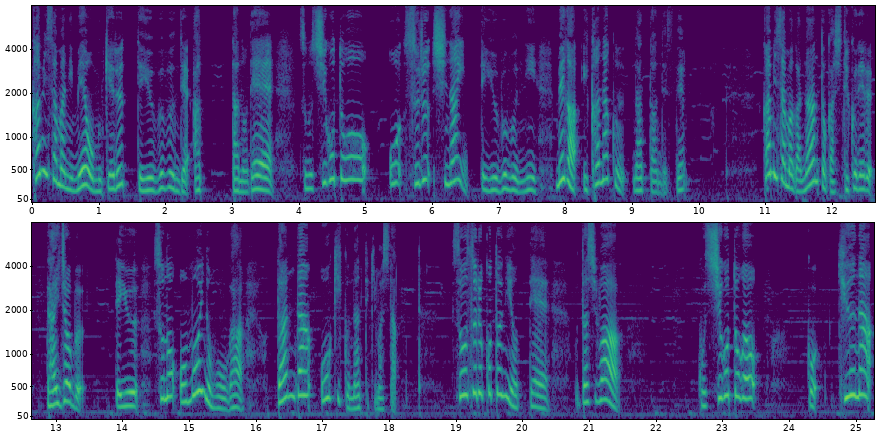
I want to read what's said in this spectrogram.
神様に目を向けるっていう部分であったのでその仕事ををする、しないっていう部分に目がいかなくなったんですね。神様が何とかしてくれる、大丈夫っていう、その思いの方がだんだん大きくなってきました。そうすることによって、私は、こう仕事が、こう、急な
